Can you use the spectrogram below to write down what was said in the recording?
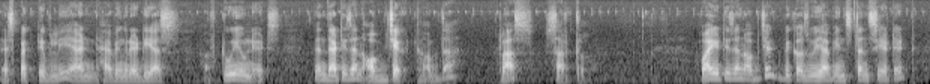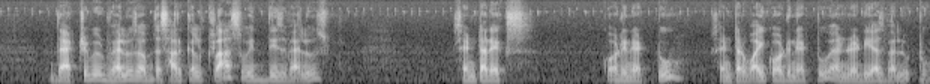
respectively and having radius of 2 units then that is an object of the class circle. Why it is an object? Because we have instantiated the attribute values of the circle class with these values center x coordinate 2, center y coordinate 2 and radius value 2.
